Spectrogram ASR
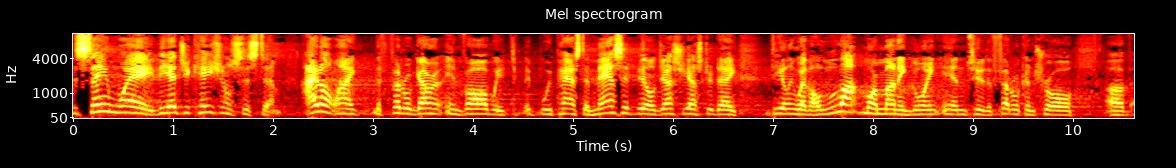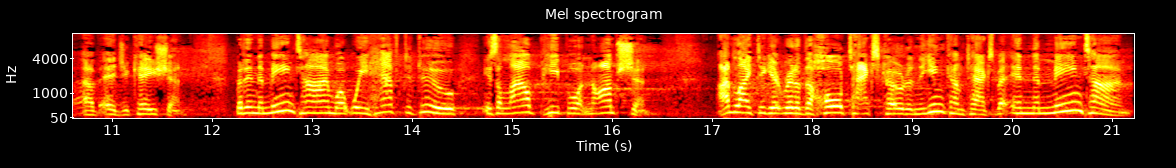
The same way, the educational system. I don't like the federal government involved. We, we passed a massive bill just yesterday dealing with a lot more money going into the federal control of, of education. But in the meantime, what we have to do is allow people an option. I'd like to get rid of the whole tax code and the income tax, but in the meantime,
